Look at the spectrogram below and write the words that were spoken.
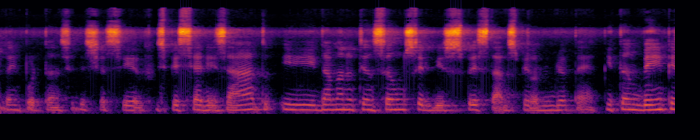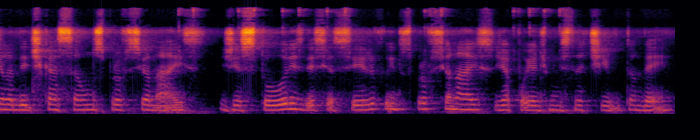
da importância deste acervo especializado e da manutenção dos serviços prestados pela biblioteca e também pela dedicação dos profissionais gestores desse acervo e dos profissionais de apoio administrativo também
